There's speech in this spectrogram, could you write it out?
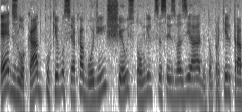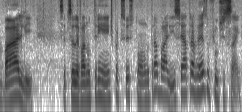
É deslocado porque você acabou de encher o estômago, ele precisa ser esvaziado. Então, para que ele trabalhe, você precisa levar nutriente para que seu estômago trabalhe. Isso é através do fluxo de sangue.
